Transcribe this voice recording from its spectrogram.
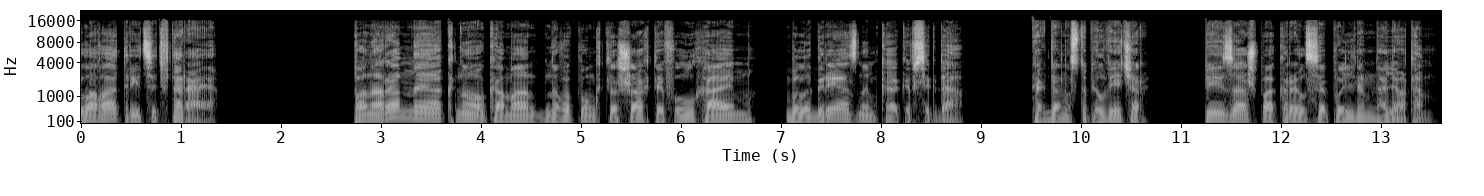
Глава 32. Панорамное окно командного пункта шахты Фулхайм было грязным, как и всегда. Когда наступил вечер, пейзаж покрылся пыльным налетом.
